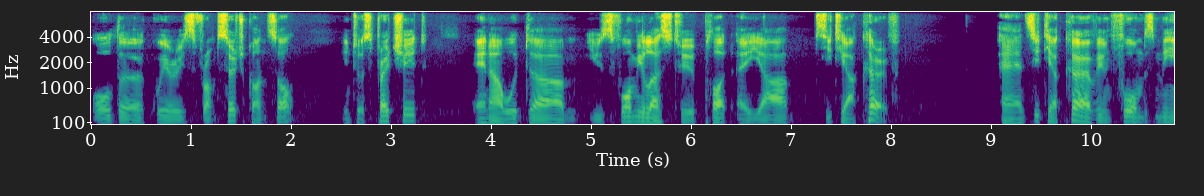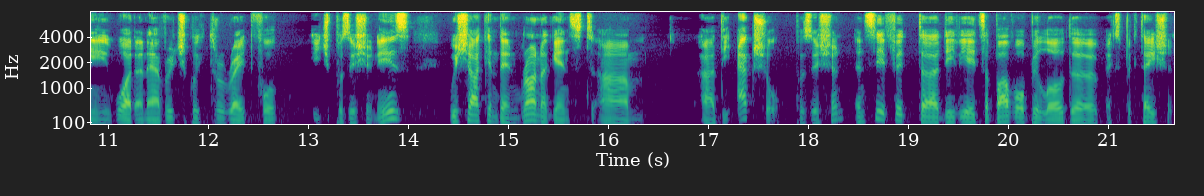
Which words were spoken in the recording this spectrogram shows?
all the queries from Search Console into a spreadsheet, and I would um, use formulas to plot a uh, CTR curve. And CTR curve informs me what an average click-through rate for each position is, which I can then run against um, uh, the actual position and see if it uh, deviates above or below the expectation.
